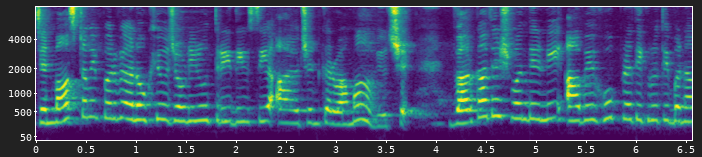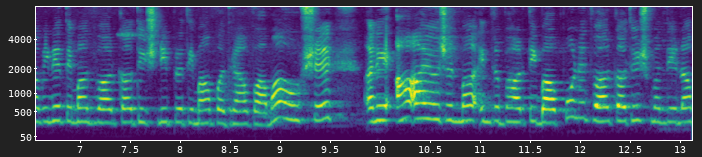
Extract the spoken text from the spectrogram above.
જન્માષ્ટમી પર્વે અનોખી ઉજવણીનું ત્રિદિવસીય આયોજન કરવામાં આવ્યું છે. દ્વારકાધીશ મંદિરની આબેહૂબ પ્રતિકૃતિ બનાવીને તેમાં દ્વારકાધીશની પ્રતિમા પધરાવવામાં આવશે અને આ આયોજનમાં ઇન્દ્રભારતી બાપુ અને દ્વારકાધીશ મંદિરના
